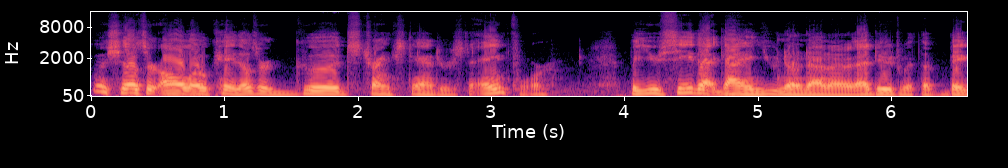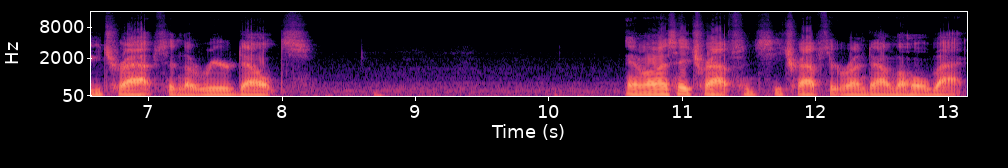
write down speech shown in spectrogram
those are all okay. Those are good strength standards to aim for. But you see that guy and you know, no, no, that dude with the big traps and the rear delts. And when I say traps, I see traps that run down the whole back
